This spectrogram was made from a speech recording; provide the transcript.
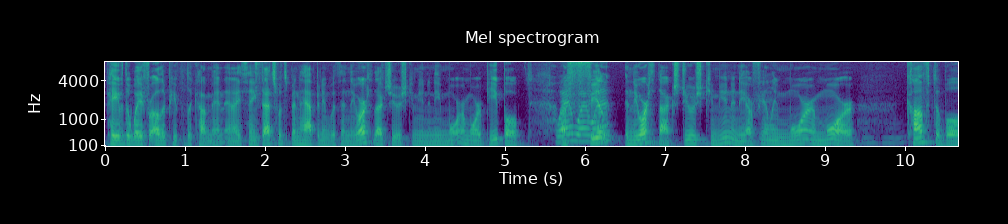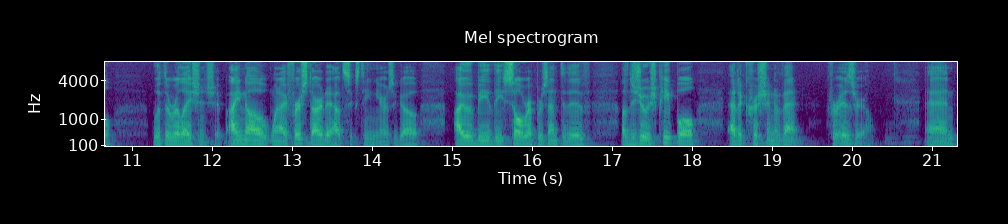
pave the way for other people to come in. And I think that's what's been happening within the Orthodox Jewish community. More and more people where, are where, in the Orthodox Jewish community are feeling more and more mm-hmm. comfortable with the relationship. I know when I first started out 16 years ago, I would be the sole representative of the Jewish people at a Christian event for Israel. Mm-hmm. And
